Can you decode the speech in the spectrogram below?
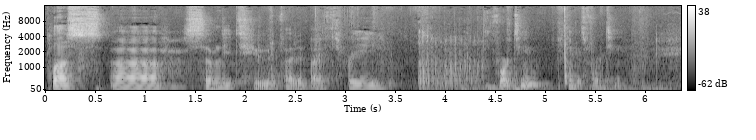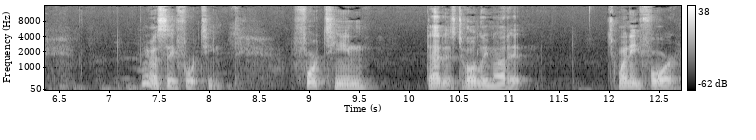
plus, uh, 72 divided by 3, 14? I think it's 14. I'm going to say 14. 14, that is totally not it. 24.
